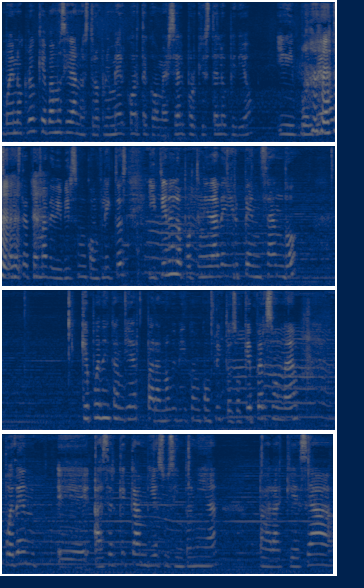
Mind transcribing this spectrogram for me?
Bueno, creo que vamos a ir a nuestro primer corte comercial porque usted lo pidió y volvemos con este tema de vivir sin conflictos y tienen la oportunidad de ir pensando qué pueden cambiar para no vivir con conflictos o qué persona pueden eh, hacer que cambie su sintonía para que sea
